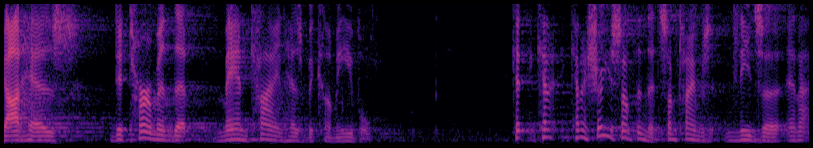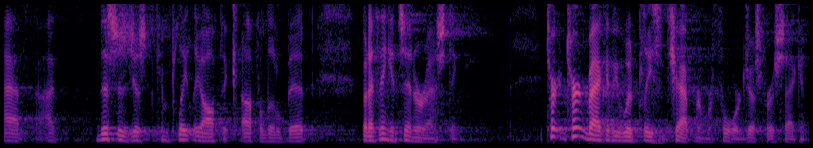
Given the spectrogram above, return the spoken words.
God has determined that mankind has become evil. Can, can, can I show you something that sometimes needs a, and I, I, this is just completely off the cuff a little bit, but I think it's interesting. Turn, turn back, if you would, please, to chapter number four, just for a second.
